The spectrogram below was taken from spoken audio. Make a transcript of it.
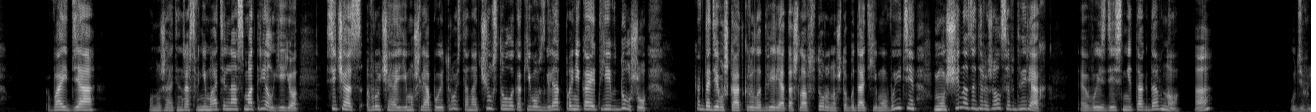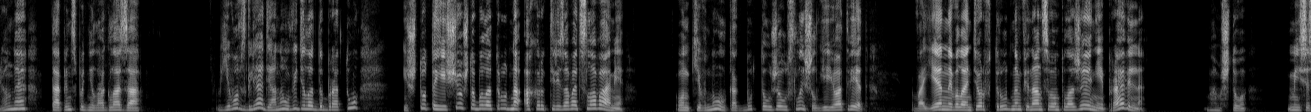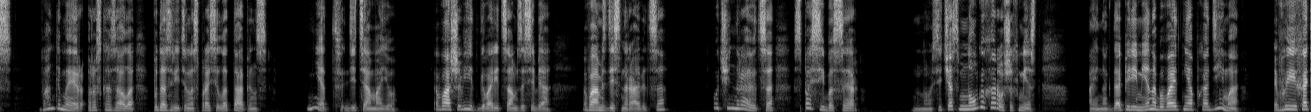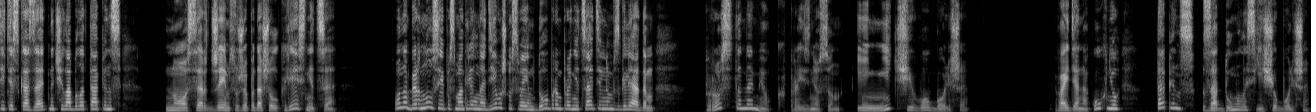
Войдя, он уже один раз внимательно осмотрел ее. Сейчас, вручая ему шляпу и трость, она чувствовала, как его взгляд проникает ей в душу. Когда девушка открыла дверь и отошла в сторону, чтобы дать ему выйти, мужчина задержался в дверях. «Вы здесь не так давно, а?» Удивленная, Таппинс подняла глаза. В его взгляде она увидела доброту и что-то еще, что было трудно охарактеризовать словами. Он кивнул, как будто уже услышал ее ответ. «Военный волонтер в трудном финансовом положении, правильно?» «Вам что, миссис Вандемейр рассказала?» — подозрительно спросила Таппинс. «Нет, дитя мое. Ваш вид говорит сам за себя. Вам здесь нравится?» «Очень нравится. Спасибо, сэр». Но сейчас много хороших мест, а иногда перемена бывает необходима. Вы хотите сказать, начала была Таппинс, но сэр Джеймс уже подошел к лестнице. Он обернулся и посмотрел на девушку своим добрым проницательным взглядом. «Просто намек», — произнес он, — «и ничего больше». Войдя на кухню, Таппинс задумалась еще больше.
